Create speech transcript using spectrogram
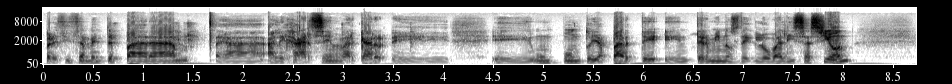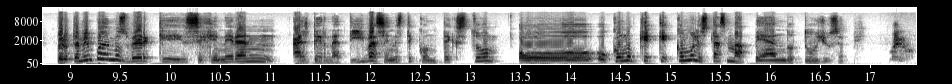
precisamente para eh, alejarse, marcar un punto y aparte en términos de globalización. Pero también podemos ver que se generan alternativas en este contexto o, cómo, cómo lo estás mapeando tú, Giuseppe. Bueno,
